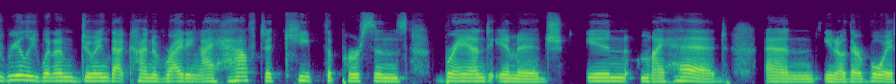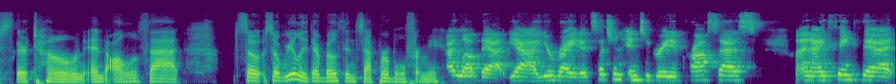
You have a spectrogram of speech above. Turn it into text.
really, when I'm doing that kind of writing, I have to keep the person's brand image in my head and you know their voice their tone and all of that. So so really they're both inseparable for me. I love that. Yeah you're right. It's such an integrated process. And i think that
